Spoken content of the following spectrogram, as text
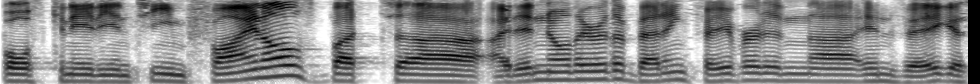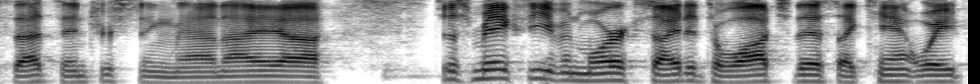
both Canadian team finals, but uh, I didn't know they were the betting favorite in uh, in Vegas. That's interesting, man. I uh, just makes even more excited to watch this. I can't wait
